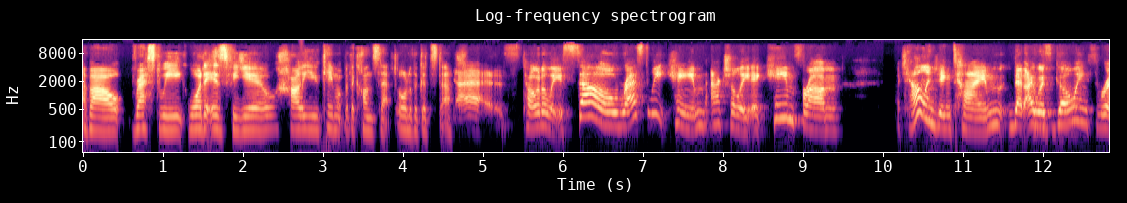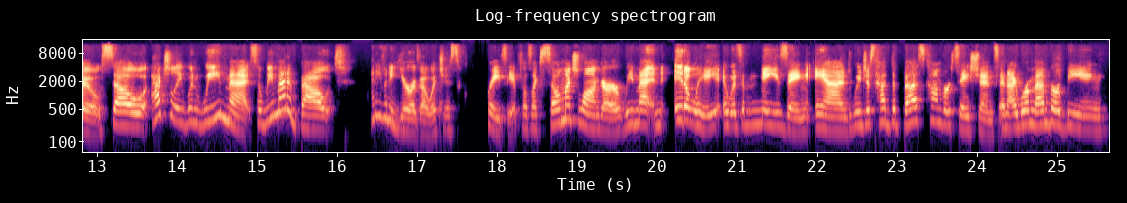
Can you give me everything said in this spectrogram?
about Rest Week, what it is for you, how you came up with the concept, all of the good stuff? Yes, totally. So, Rest Week came actually, it came from a challenging time that I was going through. So, actually, when we met, so we met about not even a year ago, which is crazy. It feels like so much longer. We met in Italy. It was amazing. And we just had the best conversations. And I remember being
